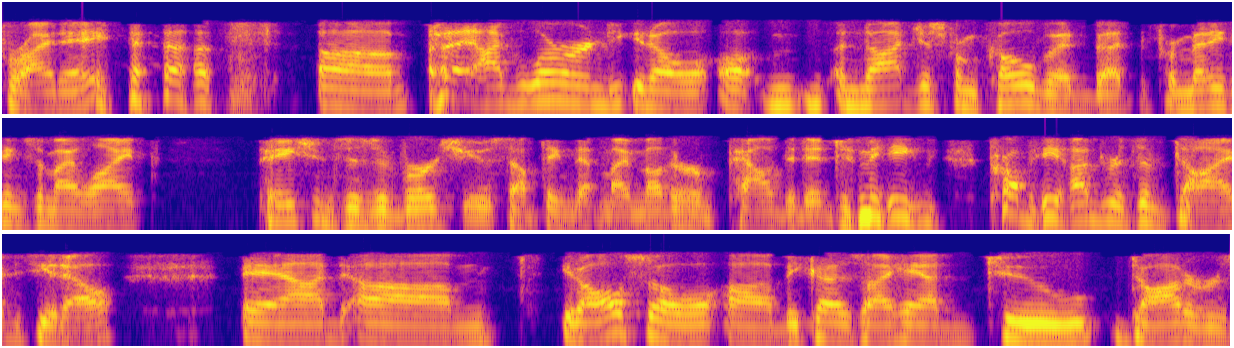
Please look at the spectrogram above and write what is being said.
Friday, um, I've learned, you know, uh, not just from COVID, but from many things in my life, patience is a virtue, something that my mother pounded into me probably hundreds of times, you know. And um know, also uh, because I had two daughters,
